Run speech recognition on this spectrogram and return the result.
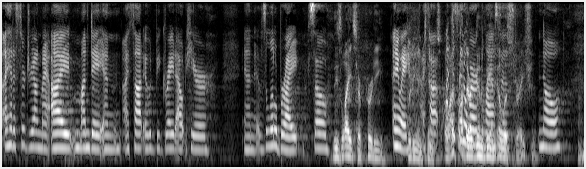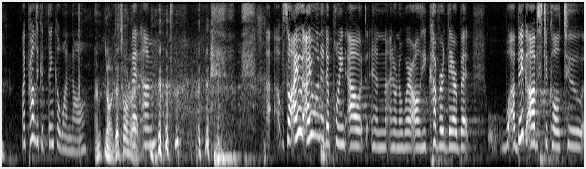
I had a surgery on my eye Monday and I thought it would be great out here and it was a little bright. So these lights are pretty anyway, pretty intense. I thought oh, I'm I just going to were wear going to be an glasses. illustration. No. I probably could think of one though. I'm, no, that's all right. But um, uh, so I, I wanted to point out, and I don't know where all he covered there, but a big obstacle to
